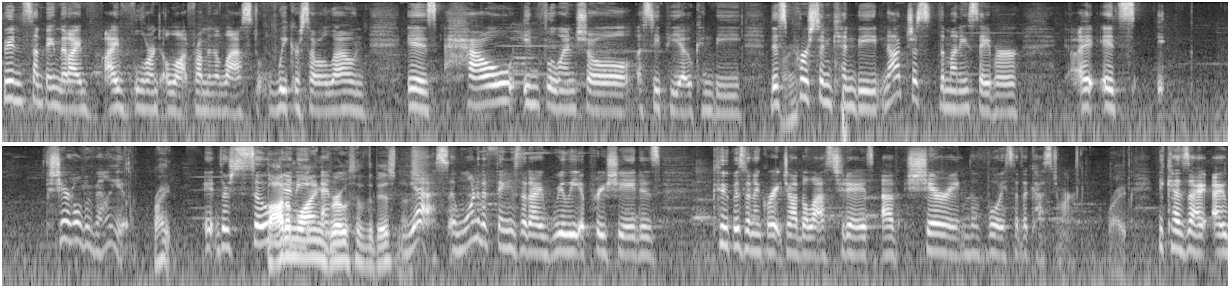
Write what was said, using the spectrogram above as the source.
been something that I've, I've learned a lot from in the last week or so alone, is how influential a CPO can be. This right. person can be not just the money saver, uh, it's shareholder value. Right. It, there's so Bottom many, line growth of the business. Yes, and one of the things that I really appreciate is Coop has done a great job the last two days of sharing the voice of the customer. Right. Because I, I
